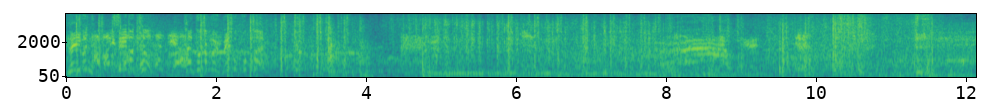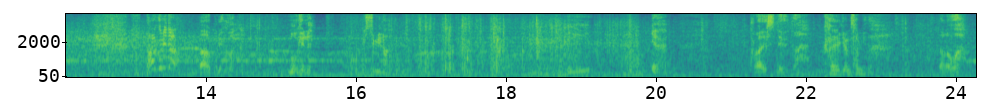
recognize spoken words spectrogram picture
레이븐 세이버트. 단독 건물 외부 폭발 아군이다 아구리군. 무기는 있습니다 프라이스 대위다. 칼 경사입니다 따라와.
